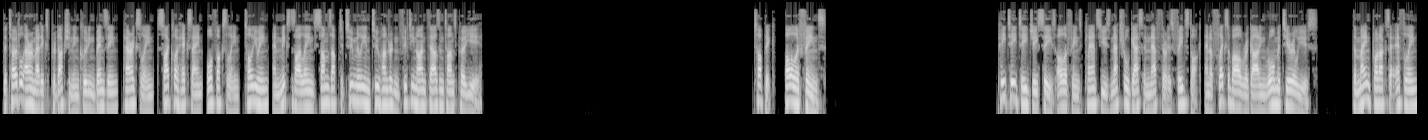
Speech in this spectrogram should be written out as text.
The total aromatics production including benzene, paraxylene, cyclohexane, orthoxylene, toluene, and mixed xylenes sums up to 2,259,000 tons per year. Olefins. PTTGC's olefins plants use natural gas and naphtha as feedstock, and are flexible regarding raw material use. The main products are ethylene,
